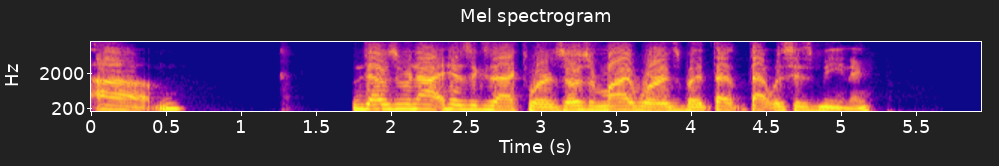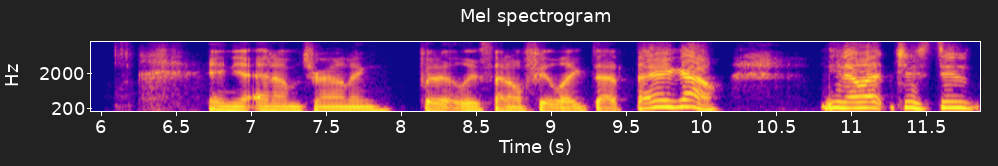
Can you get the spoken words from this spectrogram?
Um, those were not his exact words. Those are my words, but that that was his meaning. And yeah, and I'm drowning, but at least I don't feel like that. There you go. You know what? Just do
